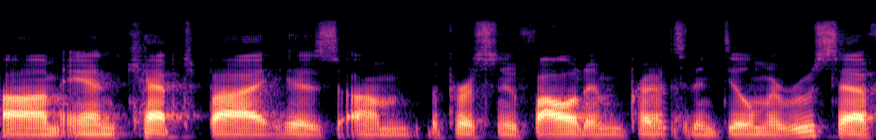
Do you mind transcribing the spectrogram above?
um, and kept by his um, the person who followed him, President Dilma Rousseff.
